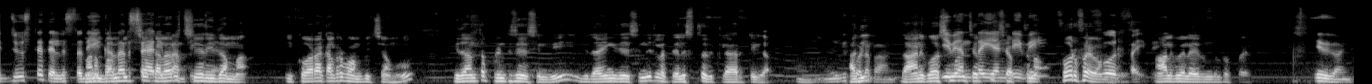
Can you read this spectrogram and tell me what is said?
ఇది చూస్తే తెలుస్తుంది. కలర్ కలర్ చీర ఇదమ్మా. ఈ కోరా కలర్ పంపించాము. ఇదంతా ప్రింట్ చేసింది ఇది డైయింగ్ చేసింది ఇట్లా తెలుస్తుంది క్లారిటీగా. అది దానికోసం ఫోర్ ఫైవ్ నాలుగు వేల ఐదు వందల రూపాయలు. ఇదిగోండి.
